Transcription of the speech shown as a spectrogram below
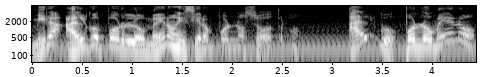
mira, algo por lo menos hicieron por nosotros. Algo, por lo menos.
